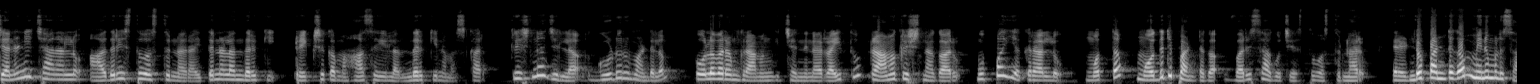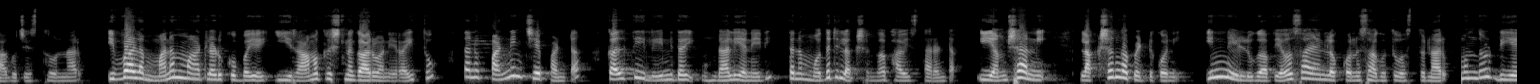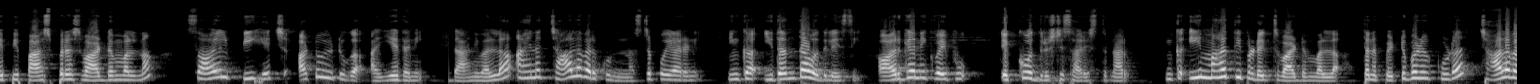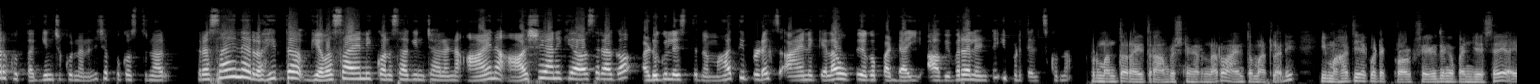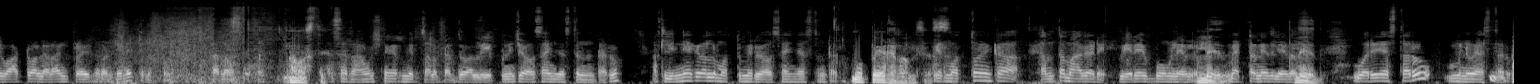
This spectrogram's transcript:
జనని ఛానల్ను ఆదరిస్తూ వస్తున్న రైతన్నలందరికీ ప్రేక్షక మహాశయులందరికీ నమస్కారం. కృష్ణా జిల్లా గూడూరు మండలం పోలవరం గ్రామంకి చెందిన రైతు రామకృష్ణ గారు ముప్పై ఎకరాల్లో మొత్తం మొదటి పంటగా వరి సాగు చేస్తూ వస్తున్నారు. రెండో పంటగా మినుములు సాగు చేస్తూ ఉన్నారు. ఇవాళ మనం మాట్లాడుకోబోయే ఈ రామకృష్ణ గారు అనే రైతు తను పండించే పంట కల్తీ లేనిదై ఉండాలి అనేది తన మొదటి లక్ష్యంగా భావిస్తారంట. ఈ అంశాన్ని లక్ష్యంగా పెట్టుకొని ఇన్నేళ్ళుగా వ్యవసాయంలో కొనసాగుతూ వస్తున్నారు. ముందు డిఏపి పాస్పరస్ వాడడం వలన సాయిల్ పీహెచ్ అటు ఇటుగా అయ్యేదని దానివల్ల ఆయన చాలా వరకు నష్టపోయారని ఇంకా ఇదంతా వదిలేసి ఆర్గానిక్ వైపు ఎక్కువ దృష్టి సారిస్తున్నారు. ఇంకా ఈ మహతి ప్రొడక్ట్స్ వాడడం వల్ల తన పెట్టుబడి కూడా చాలా వరకు తగ్గించుకున్నానని చెప్పుకొస్తున్నారు. రసాయన రహిత వ్యవసాయాన్ని కొనసాగించాలన్న ఆయన ఆశయానికి ఆసరాగా అడుగులేస్తున్న మహతి ప్రొడక్ట్స్ ఆయనకి ఎలా ఉపయోగపడ్డాయి? ఆ వివరాలేంటి? ఇప్పుడు తెలుసుకుందాం. ఇప్పుడు మనతో రైతు రామకృష్ణ గారు ఉన్నారు. ఆయనతో మాట్లాడి ఈ మహతి ఎకోటెక్ ప్రోడక్ట్స్ ఏ విధంగా పనిచేస్తాయి? అవి వాటి వల్ల ఎలాంటి ప్రయోజనాలు ఉంటాయని తెలుసుకుందాం. సార్ నమస్తే సార్. నమస్తే. సార్ రామకృష్ణ గారు మీరు చాలా పెద్దవాళ్ళు. ఎప్పటి నుంచి వ్యవసాయం చేస్తుంటారు. అసలు ఎన్ని ఎకరాలు మొత్తం మీరు వ్యవసాయం చేస్తుంటారు? ముప్పై ఎకరాలు మీరు మొత్తం ఇంకా అంతా మాగాడే వేరే భూములు ఏం లేదు. మెట్ట అనేది లేదు? లేదు. వరి వేస్తారు మినుము వేస్తారు.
